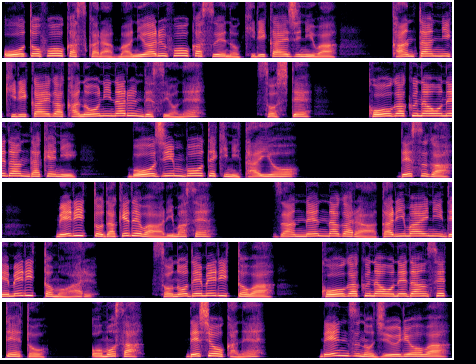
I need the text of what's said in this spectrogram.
オートフォーカスからマニュアルフォーカスへの切り替え時には、簡単に切り替えが可能になるんですよね。そして、高額なお値段だけに、防人防的に対応。ですが、メリットだけではありません。残念ながら当たり前にデメリットもある。そのデメリットは、高額なお値段設定と、重さ、でしょうかね。レンズの重量は、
